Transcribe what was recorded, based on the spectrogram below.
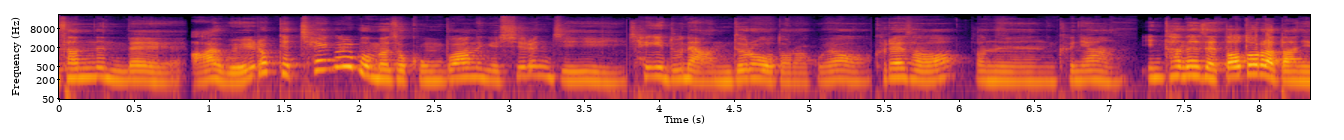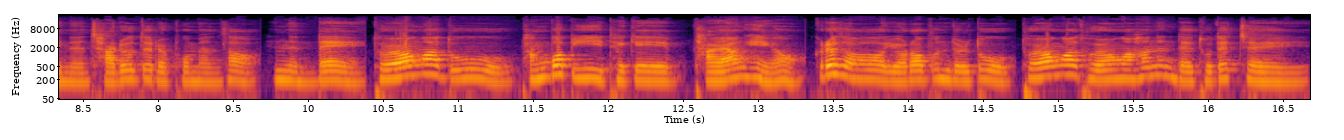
샀는데 아 왜 이렇게 책을 보면서 공부하는 게 싫은지 책이 눈에 안 들어오더라고요. 그래서 저는 그냥 인터넷에 떠돌아다니는 자료들을 보면서 했는데 도형화도 방법이 되게 다양해요. 그래서 여러분들도 도형화 도형화 하는데 도대체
